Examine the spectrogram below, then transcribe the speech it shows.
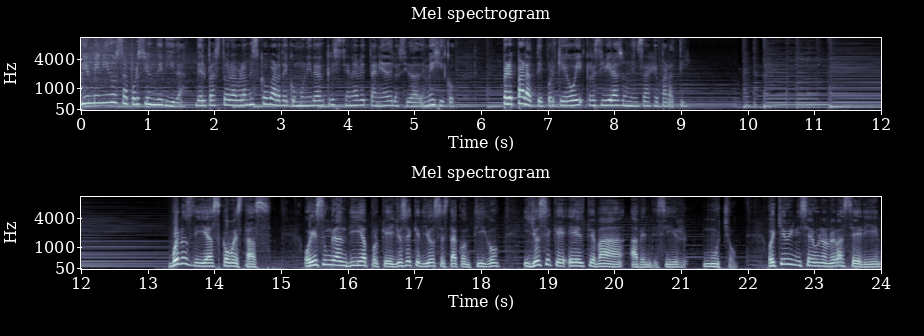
Bienvenidos a Porción de Vida del pastor Abraham Escobar de Comunidad Cristiana Betania de la Ciudad de México. Prepárate porque hoy recibirás un mensaje para ti. Buenos días, ¿cómo estás? Hoy es un gran día porque yo sé que Dios está contigo y yo sé que Él te va a bendecir mucho. Hoy quiero iniciar una nueva serie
